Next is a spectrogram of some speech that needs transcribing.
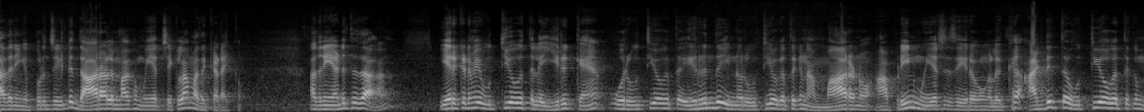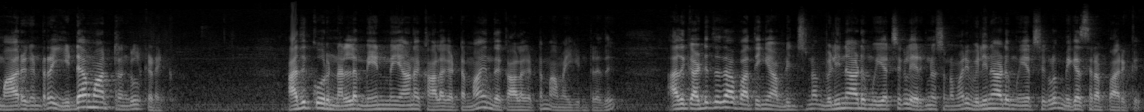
அதை நீங்கள் புரிஞ்சுக்கிட்டு தாராளமாக முயற்சிக்கலாம் அது கிடைக்கும். அதனை அடுத்ததாக ஏற்கனவே உத்தியோகத்தில் இருக்கேன். ஒரு உத்தியோகத்தை இருந்து இன்னொரு உத்தியோகத்துக்கு நான் மாறணும் அப்படின்னு முயற்சி செய்கிறவங்களுக்கு அடுத்த உத்தியோகத்துக்கு மாறுகின்ற இடமாற்றங்கள் கிடைக்கும். அதுக்கு ஒரு நல்ல மேன்மையான காலகட்டமாக இந்த காலகட்டம் அமைகின்றது. அதுக்கு அடுத்ததாக பார்த்தீங்க அப்படின்னு சொன்னால் வெளிநாடு முயற்சிகள் ஏற்கனவே சொன்ன மாதிரி வெளிநாடு முயற்சிகளும் மிக சிறப்பாக இருக்குது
